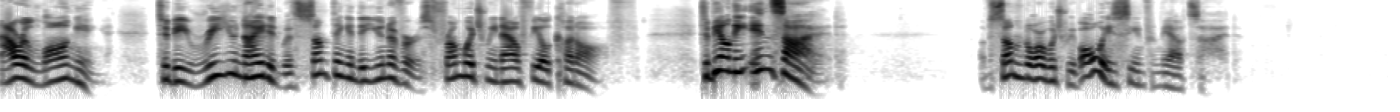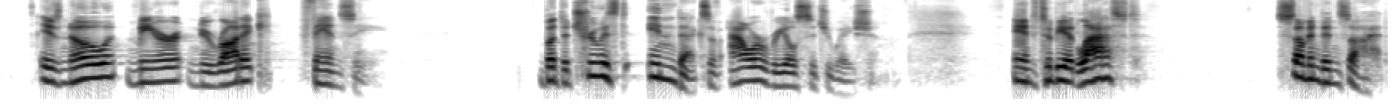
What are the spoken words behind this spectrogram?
our longing to be reunited with something in the universe from which we now feel cut off, to be on the inside of some door which we've always seen from the outside, is no mere neurotic fancy, but the truest index of our real situation. And to be at last summoned inside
